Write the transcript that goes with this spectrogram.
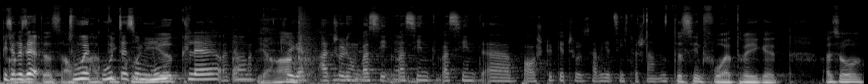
Beziehungsweise tue Gutes und munkle. Ja. Entschuldigung, was sind, was sind, was sind äh, Baustücke? Entschuldigung, das habe ich jetzt nicht verstanden. Das sind Vorträge. Also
